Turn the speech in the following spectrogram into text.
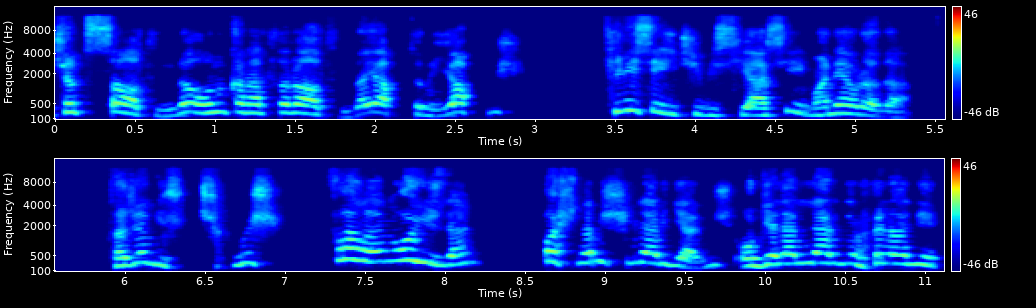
çatısı altında, onun kanatları altında yaptığını yapmış. Kilise içi bir siyasi manevrada taca düş çıkmış falan o yüzden başına bir şeyler gelmiş. O gelenler de böyle hani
